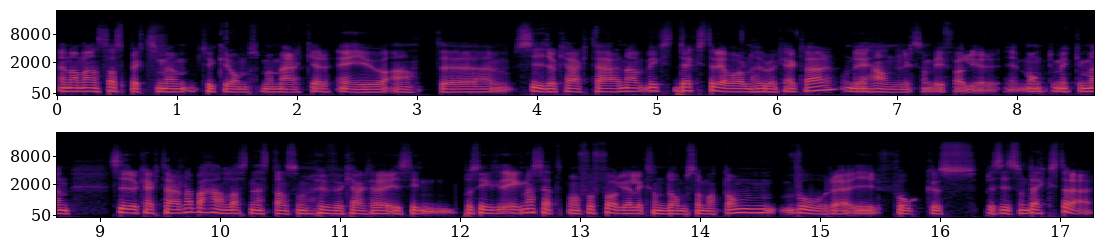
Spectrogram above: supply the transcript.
en annan aspekt som jag tycker om, som jag märker, är ju att eh, sidokaraktärerna, Dexter är vår huvudkaraktär och det är han liksom vi följer mångt och mycket, men sidokaraktärerna behandlas nästan som huvudkaraktärer i sin, på sitt egna sätt. Man får följa liksom dem som att de vore i fokus, precis som Dexter är.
